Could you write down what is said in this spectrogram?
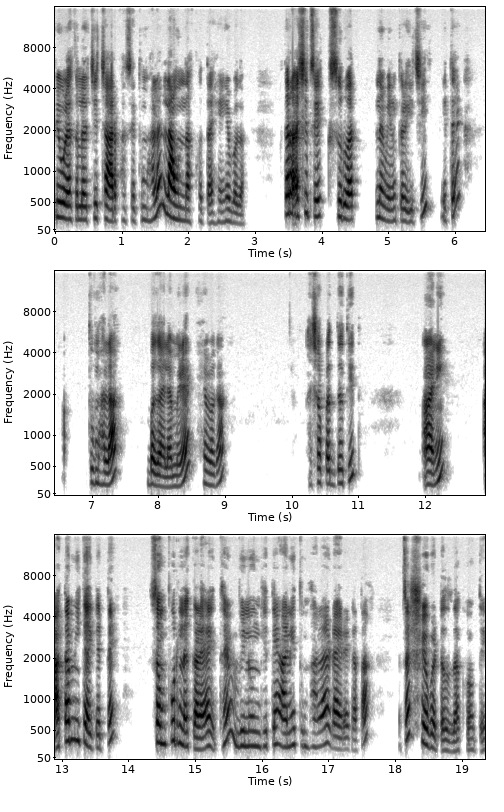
पिवळ्या कलरचे चार फासे तुम्हाला लावून दाखवत आहे. हे बघा. तर अशीच एक सुरुवात नवीन कळीची इथे तुम्हाला बघायला मिळेल. हे बघा. अशा पद्धतीत. आणि आता मी काय करते? संपूर्ण कळ्या इथे विणून घेते आणि तुम्हाला डायरेक्ट आता याचा शेवटच दाखवते.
